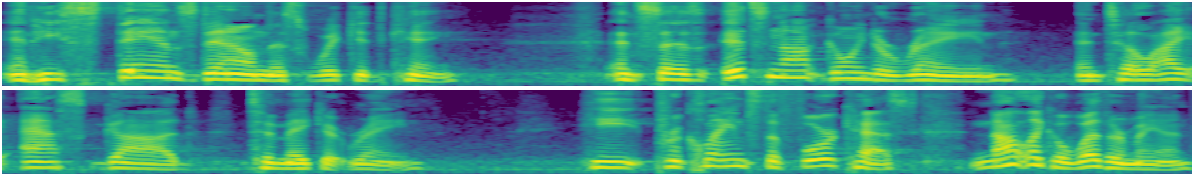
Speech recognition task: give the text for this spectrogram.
and he stands down this wicked king and says, It's not going to rain until I ask God to make it rain. He proclaims the forecast, not like a weatherman,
